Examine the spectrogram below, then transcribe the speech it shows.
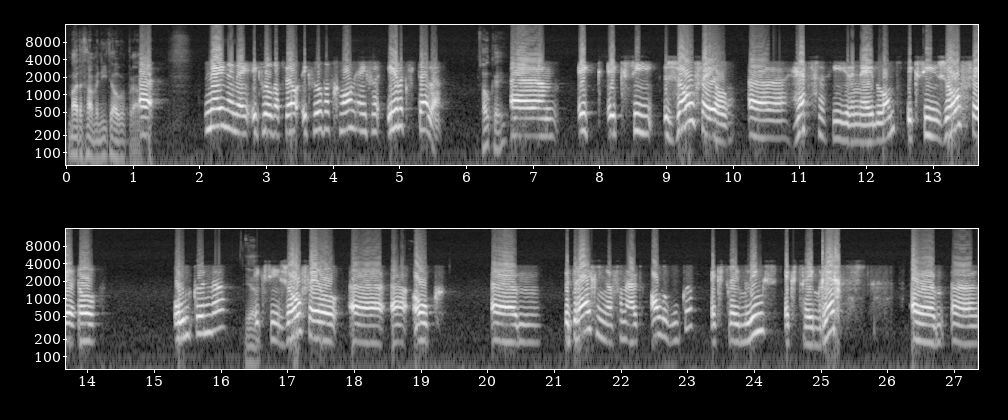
maar daar gaan we niet over praten. Nee, nee, nee, ik wil dat wel. Ik wil dat gewoon even eerlijk vertellen. Oké. Ehm, ik, ik zie zoveel eh hetsen hier in Nederland. Ik zie zoveel onkunde. Ja. Ik zie zoveel eh, ook ehm, bedreigingen vanuit alle hoeken. Extreem links, extreem rechts, ehm, eh,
